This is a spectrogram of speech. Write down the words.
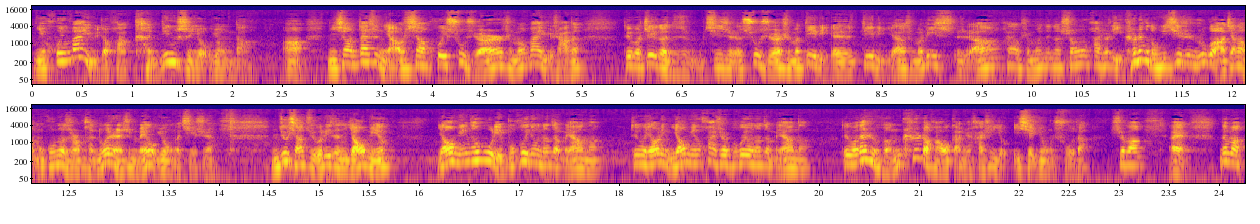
你会外语的话，肯定是有用的啊。你像，但是你要是像会数学、什么外语啥的。对吧？这个其实数学什么地理呃地理啊，什么历史啊，还有什么那个生物化学理科那个东西，其实如果啊将来我们工作的时候，很多人是没有用的。其实，你就想举个例子，姚明，姚明他物理不会又能怎么样呢？对吧？姚明姚明化学不会又能怎么样呢？对吧？但是文科的话，我感觉还是有一些用处的，是吧？哎，那么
